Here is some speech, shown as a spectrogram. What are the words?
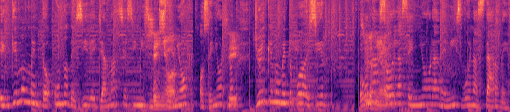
¿En qué momento uno decide llamarse a sí mismo señor, o señora? ¿no? Yo en qué momento puedo decir, hola, soy la señora Denise, buenas tardes.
